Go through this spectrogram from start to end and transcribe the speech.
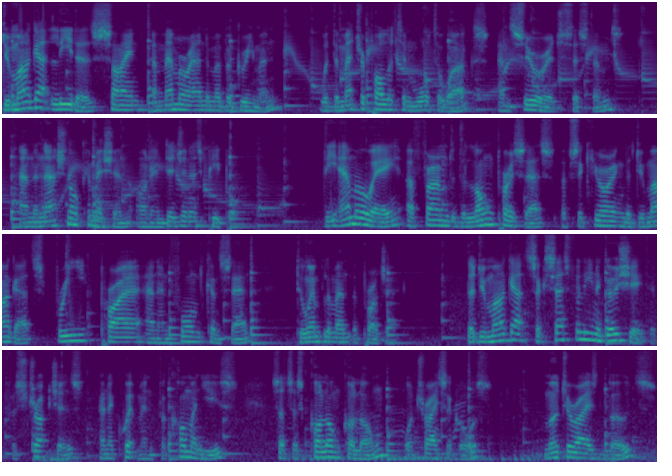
Dumagat leaders signed a memorandum of agreement with the Metropolitan Waterworks and Sewerage Systems and the National Commission on Indigenous People. The MOA affirmed the long process of securing the Dumagats free, prior, and informed consent to implement the project. The Dumagat successfully negotiated for structures and equipment for common use, such as kolong kolong or tricycles, motorized boats,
